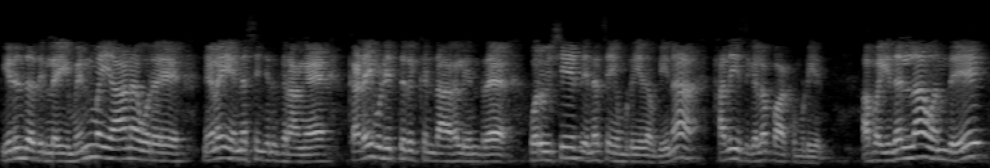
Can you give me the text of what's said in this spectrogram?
இருந்ததில்லை. மென்மையான ஒரு நிலையை என்ன செஞ்சிருக்கிறாங்க? கடைபிடித்திருக்கின்றார்கள் என்ற ஒரு விஷயத்தை என்ன செய்ய முடியுது அப்படின்னா ஹதீஸ்களை பார்க்க முடியுது. அப்ப இதெல்லாம் வந்து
